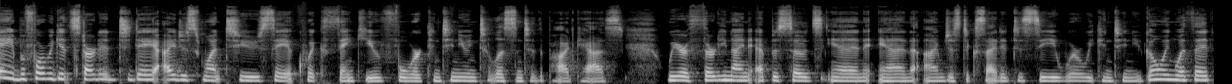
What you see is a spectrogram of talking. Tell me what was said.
Hey, before we get started today, I just want to say a quick thank you for continuing to listen to the podcast. We are 39 episodes in and I'm just excited to see where we continue going with it.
